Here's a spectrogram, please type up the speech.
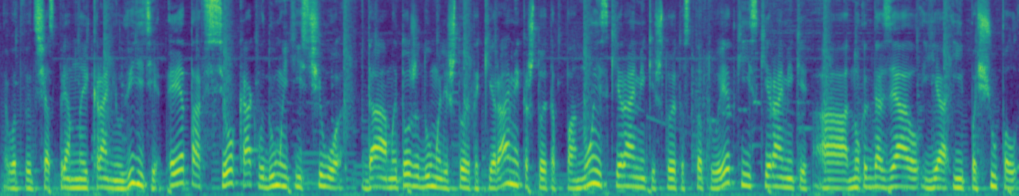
вот вы сейчас прямо на экране увидите, это все, как вы думаете, из чего? Да, мы тоже думали, что это керамика, что это панно из керамики, что это статуэтки из керамики, а, но когда взял я и пощупал,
